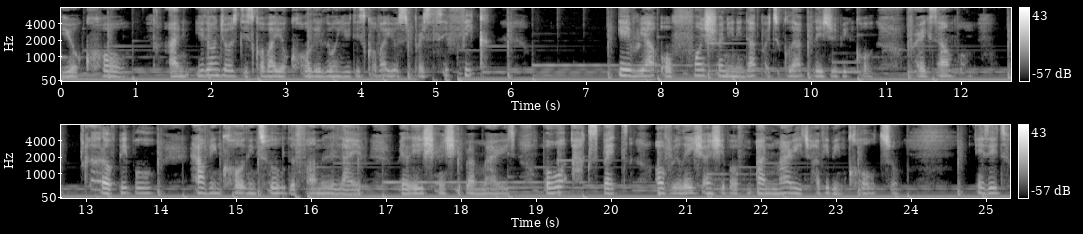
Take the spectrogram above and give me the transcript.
your call and you don't just discover your call alone, you discover your specific area of functioning in that particular place you've been called. For example, a lot of people have been called into the family life, relationship, and marriage. But what aspect of relationship of and marriage have you been called to? Is it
